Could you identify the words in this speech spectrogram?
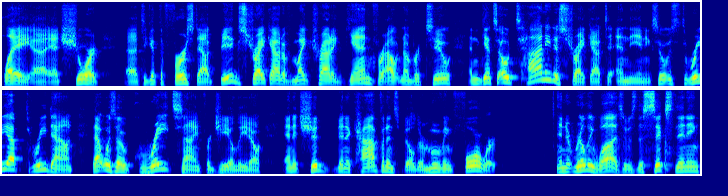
play at short to get the first out. Big strikeout of Mike Trout again for out number two, and gets Ohtani to strike out to end the inning. So it was three up, three down. That was a great sign for Giolito, and it should have been a confidence builder moving forward. And it really was. It was the sixth inning.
